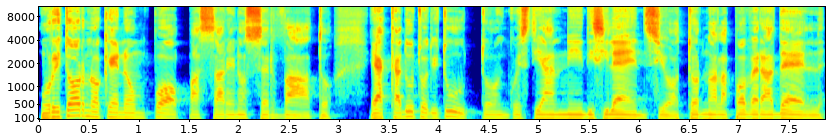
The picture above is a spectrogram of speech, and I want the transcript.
Un ritorno che non può passare inosservato. È accaduto di tutto in questi anni di silenzio attorno alla povera Adele,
